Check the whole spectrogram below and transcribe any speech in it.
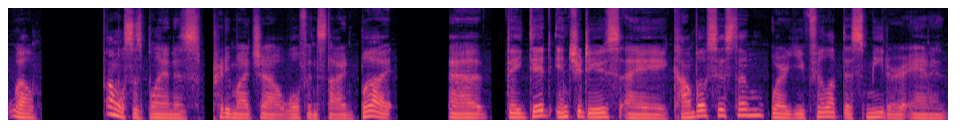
well, almost as bland as pretty much uh, Wolfenstein, but uh, they did introduce a combo system where you fill up this meter and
